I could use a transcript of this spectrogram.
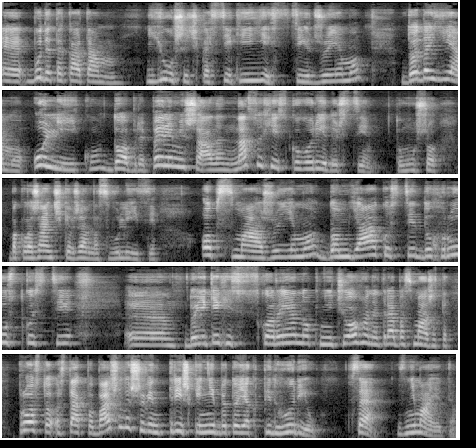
Е, буде така там юшечка, стік, її стіджуємо. Додаємо олійку, добре перемішали на сухій сковорідочці, тому що баклажанчики вже в нас в олійці. Обсмажуємо до м'якості, до хрусткості, е, до якихось скоринок, нічого не треба смажити. Просто ось так побачили, що він трішки нібито як підгорів. Все, знімаєте.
